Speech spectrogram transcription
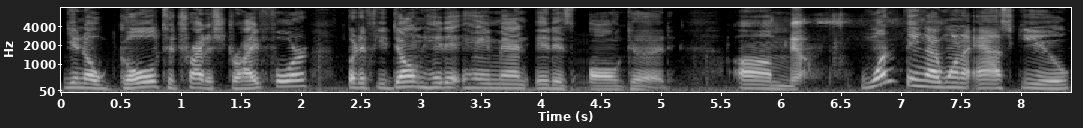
you know goal to try to strive for. But if you don't hit it, hey man, it is all good. Um, Yeah. one thing I want to ask you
